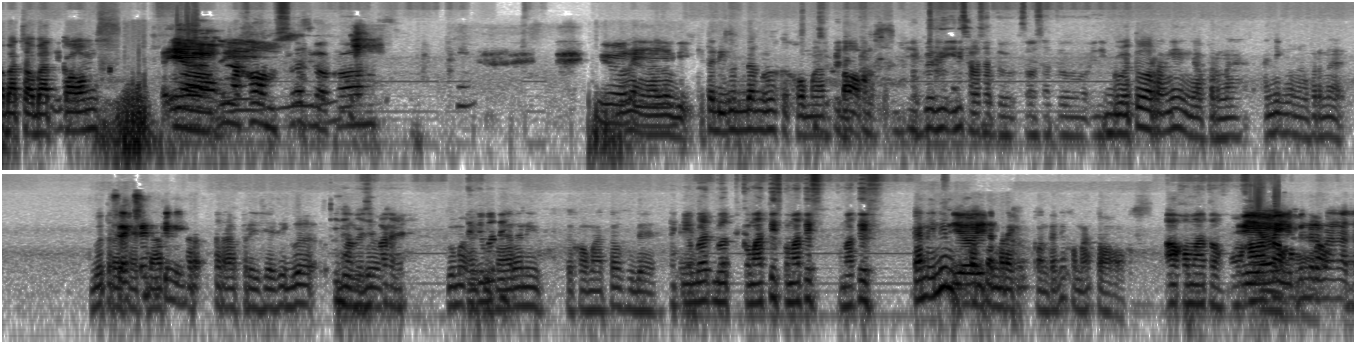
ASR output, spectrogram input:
Sobat-sobat koms. Iya, iya, Koms. Let's go, Koms. Iya, Boleh nggak lo, Bi? Kita diundang lu ke Koma. Ini, gue nih, ini salah satu salah satu ini Gue tuh orangnya nggak pernah, anjing gue nggak pernah. Gue terasa ter, ini. ter- terapresiasi. Gue Ini gue parah ya? gue makasih parah nih ke Koma Talks udah. Thank you buat buat komatif, komatif, komatif. Kan ini Iya, konten mereka, kontennya Koma Talks. Oh, komatok. Oh, Iya, komatok. iya, bener banget,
